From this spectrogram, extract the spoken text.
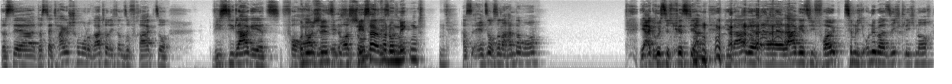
dass der, dass der Tagesschau-Moderator dich dann so fragt, so, wie ist die Lage jetzt vor Und du Ort stehst, Oslo? stehst Und da einfach nur so, nickend. Hast, hältst du noch so eine Hand am Ohr? Ja, grüß dich, Christian. Die Lage, äh, Lage ist wie folgt, ziemlich unübersichtlich noch.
